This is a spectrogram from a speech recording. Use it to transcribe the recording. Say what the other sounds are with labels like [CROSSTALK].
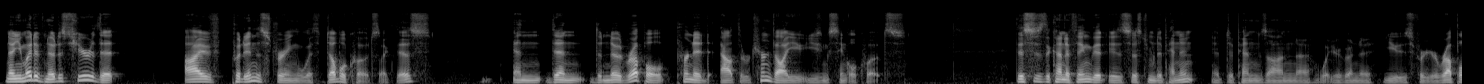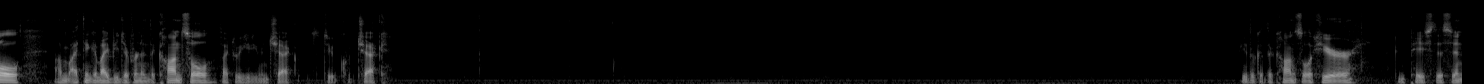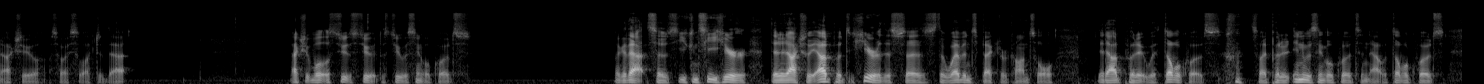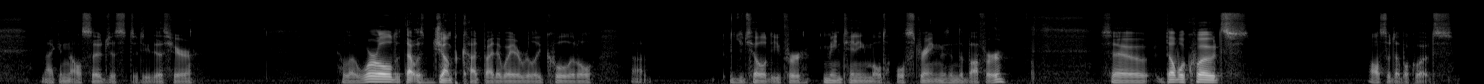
Now you might have noticed here that I've put in the string with double quotes like this, and then the node REPL printed out the return value using single quotes. This is the kind of thing that is system dependent. It depends on uh, what you're going to use for your REPL. Um, I think it might be different in the console. In fact, we could even check. Let's do a quick check. If you look at the console here, I can paste this in. Actually, so I selected that. Actually, well, let's do, let's do it. Let's do it with single quotes. Look at that. So you can see here that it actually outputs it here. This says the web inspector console. It output it with double quotes. [LAUGHS] so I put it in with single quotes and out with double quotes. And I can also just do this here. Hello world. That was Jumpcut, by the way, a really cool little uh, utility for maintaining multiple strings in the buffer. So double quotes, also double quotes.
